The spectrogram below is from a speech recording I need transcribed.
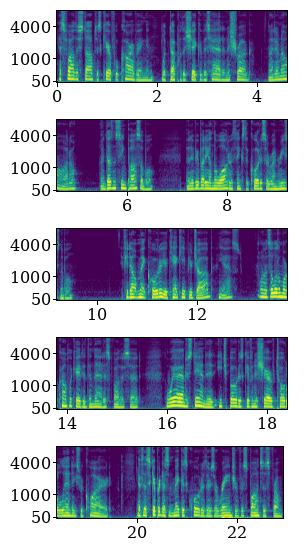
His father stopped his careful carving and looked up with a shake of his head and a shrug. I don't know, Otto. It doesn't seem possible. But everybody on the water thinks the quotas are unreasonable. If you don't make quota, you can't keep your job? he asked. Well, it's a little more complicated than that, his father said. The way I understand it, each boat is given a share of total landings required. If the skipper doesn't make his quota, there's a range of responses from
